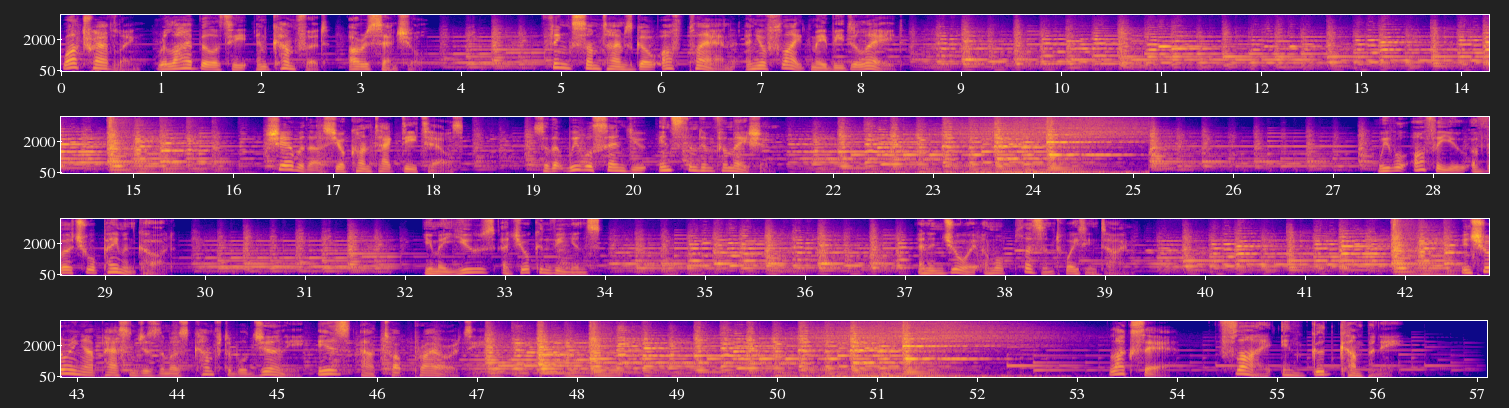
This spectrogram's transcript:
While traveling, reliability and comfort are essential. Things sometimes go off plan and your flight may be delayed. Share with us your contact details so that we will send you instant information. We will offer you a virtual payment card. You may use at your convenience and enjoy a more pleasant waiting time. Ensuring our passengers the most comfortable journey is our top priority. Luxair. Fly in good company.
